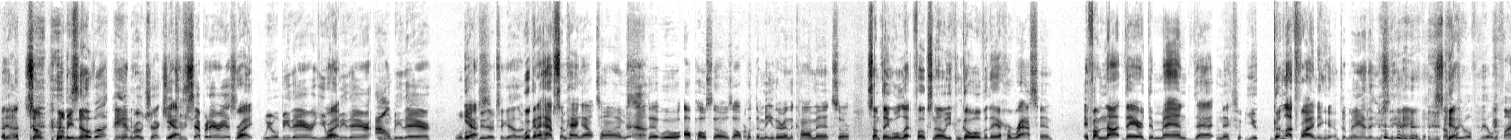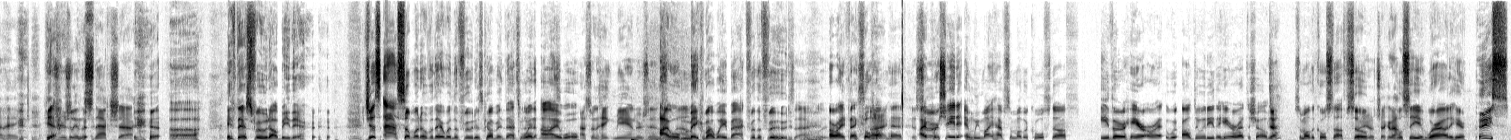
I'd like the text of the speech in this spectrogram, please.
Yeah. So there'll be Nova and Roadtrek. So Yes. two separate areas. Right. We will be there. You Right. Will be there. I'll be there. We'll both Yes. be there together. We're gonna have some hangout times Yeah. that we'll. I'll post those. I'll put them either in the comments or something. We'll let folks know. You can go over there, harass him. If I'm not there, demand that Nick. You. Good luck finding him. Demand that you see Hank. Somebody Yeah. will be able to find Hank. He's Yeah. usually in the snack shack. Uh, if there's food, I'll be there. Just ask someone over there when the food is coming. That's when I will. That's when Hank meanders in. I will Out. make my way back for the food. Exactly. All right, thanks a lot, right. man. Yes, I appreciate it, and we might have some other cool stuff, either here or at, I'll do it either here or at the show. Yeah. some other cool stuff. So There you go. Check it out. We'll see you. We're out of here. Peace.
